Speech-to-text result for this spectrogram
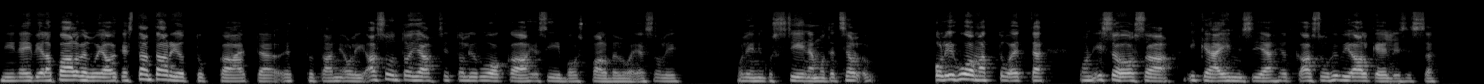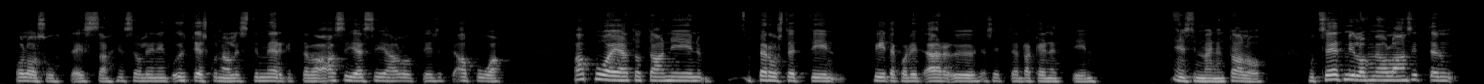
niin ei vielä palveluja oikeastaan tarjottukaan, että, että tota, niin oli asuntoja, sitten oli ruokaa ja siivouspalvelua ja se oli, oli niin kuin siinä, mutta se oli huomattu, että on iso osa ikäihmisiä, jotka asuu hyvin alkeellisissa olosuhteissa, ja se oli niin kuin yhteiskunnallisesti merkittävä asia, siihen haluttiin sitten apua, apua ja tota, niin, perustettiin Viitakodit ry ja sitten rakennettiin ensimmäinen talo. Mutta se, että milloin me ollaan sitten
